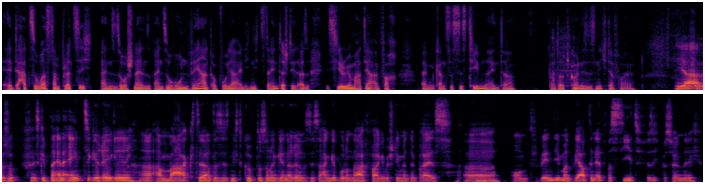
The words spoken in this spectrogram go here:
äh, hat sowas dann plötzlich einen so schnell, einen so hohen Wert, obwohl ja eigentlich nichts dahinter steht? Also Ethereum hat ja einfach ein ganzes System dahinter. Bei Dogecoin ist es nicht der Fall. Ja, also es gibt eine einzige Regel äh, am Markt, ja, das ist nicht Krypto, sondern generell, das ist Angebot und Nachfrage bestimmen den Preis. Äh, mhm. Und wenn jemand Wert in etwas sieht, für sich persönlich,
